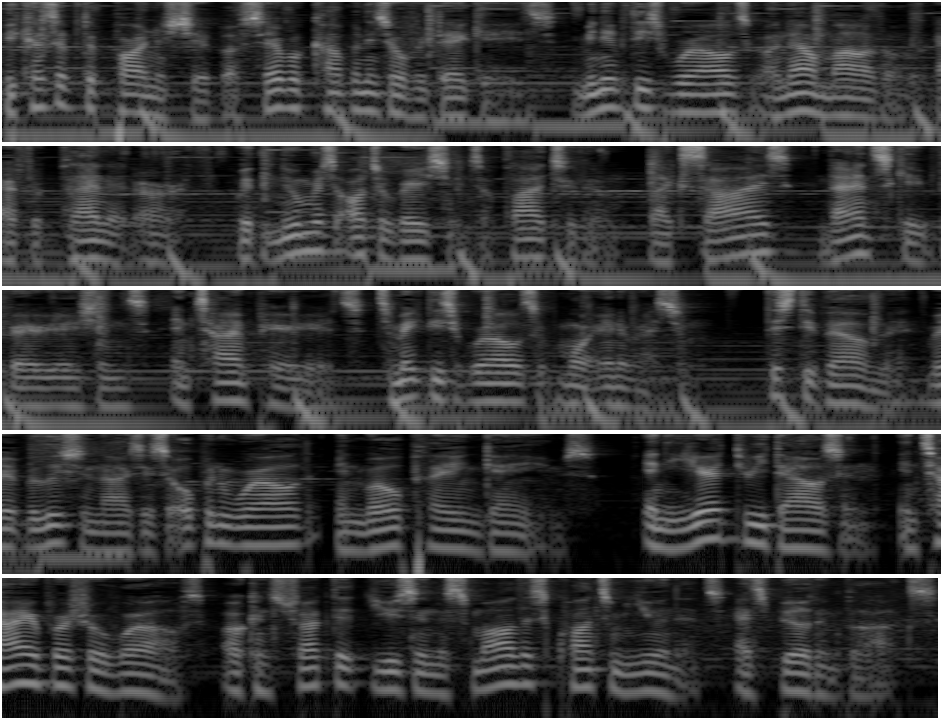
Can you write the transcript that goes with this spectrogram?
Because of the partnership of several companies over decades, many of these worlds are now modeled after planet Earth, with numerous alterations applied to them, like size, landscape variations, and time periods, to make these worlds more interesting. This development revolutionizes open world and role-playing games. In the year 3000, entire virtual worlds are constructed using the smallest quantum units as building blocks.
